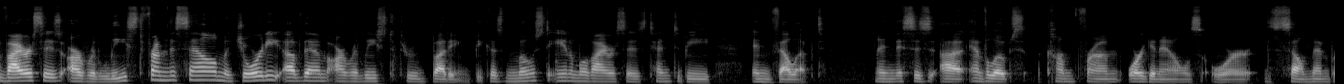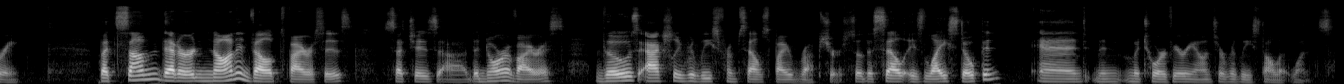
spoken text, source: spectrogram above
viruses are released from the cell, majority of them are released through budding because most animal viruses tend to be enveloped. And this is uh, envelopes come from organelles or the cell membrane. But some that are non-enveloped viruses, such as uh, the norovirus, those actually release from cells by rupture. So the cell is lysed open and the mature virions are released all at once.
